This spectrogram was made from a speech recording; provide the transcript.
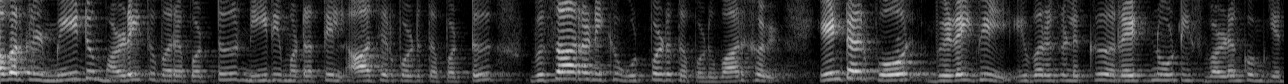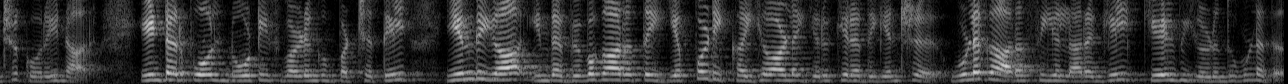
அவர்கள் மீண்டும் அழைத்து வரப்பட்டு நீதிமன்றத்தில் ஆஜர்படுத்தப்பட்டு விசாரணைக்கு உட்படுத்தப்படுவார்கள். இன்டர்போல் விரைவில் இவர்களுக்கு ரெட் நோட்டீஸ் வழங்கும் என்று கூறினார். இன்டர்போல் நோட்டீஸ் வழங்கும் பட்சத்தில் இந்தியா இந்த விவகாரத்தை எப்படி கையாள இருக்கிறது என்று உலக அரசியல் அரங்கில் கேள்வி எழுந்துள்ளது.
